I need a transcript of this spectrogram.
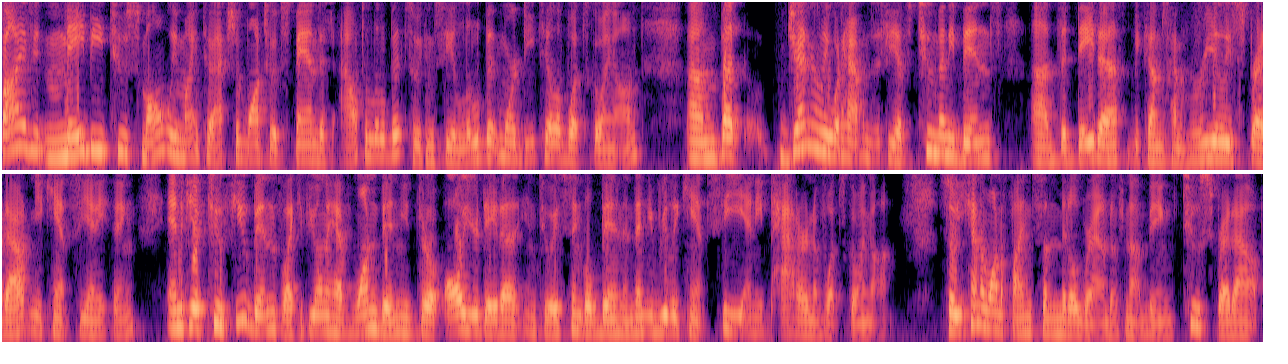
five may be too small. We might to actually want to expand this out a little bit so we can see a little bit more detail of what's going on. Um, but generally what happens if you have too many bins, uh, the data becomes kind of really spread out and you can't see anything. And if you have too few bins, like if you only have one bin, you'd throw all your data into a single bin and then you really can't see any pattern of what's going on. So you kind of want to find some middle ground of not being too spread out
